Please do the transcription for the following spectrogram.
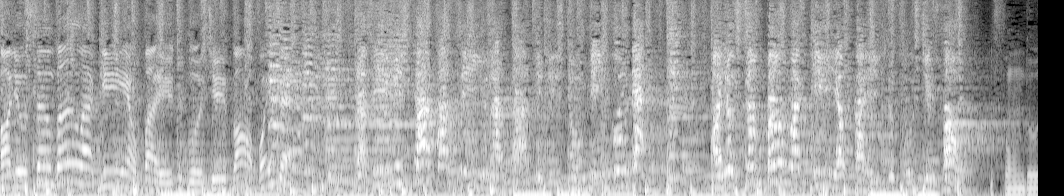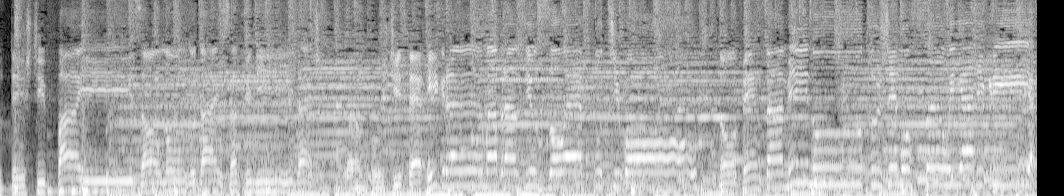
Olha o sambão aqui, é o país do futebol, pois é. Brasil está vazio na tarde de domingo, né? Olha o sambão aqui, é o país do futebol. Fundo deste país, ao longo das avenidas, campos de terra e grama, Brasil só é futebol. 90 minutos de emoção e alegria.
